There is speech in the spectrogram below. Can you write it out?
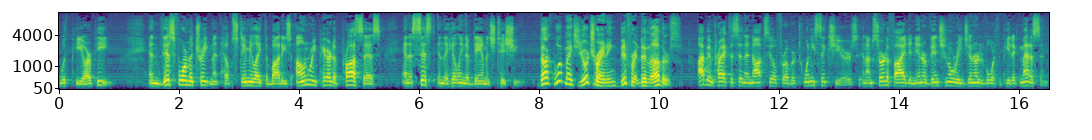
with PRP. And this form of treatment helps stimulate the body's own reparative process and assist in the healing of damaged tissue. Doc, what makes your training different than others? I've been practicing in Knoxville for over 26 years, and I'm certified in interventional regenerative orthopedic medicine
